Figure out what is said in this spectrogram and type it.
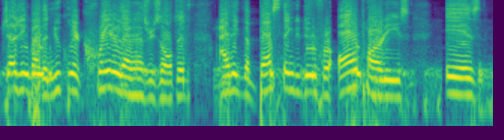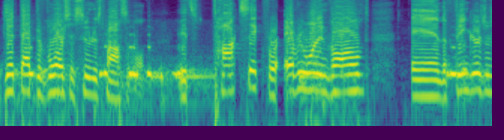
judging by the nuclear crater that has resulted, I think the best thing to do for all parties is get that divorce as soon as possible. It's toxic for everyone involved, and the fingers are,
